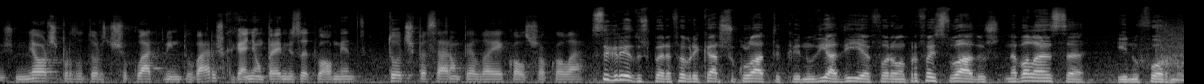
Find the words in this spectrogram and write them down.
os melhores produtores de chocolate de Vintubar, os que ganham prémios atualmente. Todos passaram pela École Chocolat. Segredos para fabricar chocolate que no dia a dia foram aperfeiçoados na balança e no forno.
